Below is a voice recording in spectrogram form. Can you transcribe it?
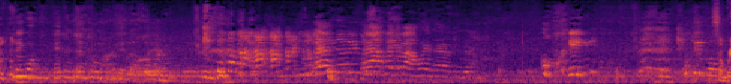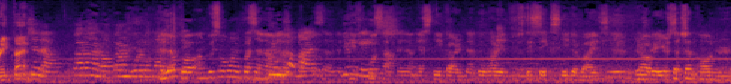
Hindi ko, ito yung makakita ako. Okay. Okay po. So break time. Ano. Hello po, ang gusto ko magpasalamat Yung nag-gift po sa akin ng SD card na 256 gigabytes. Grabe, you're such an honor.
